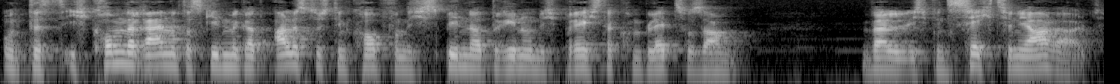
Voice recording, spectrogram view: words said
Und das, ich komme da rein und das geht mir gerade alles durch den Kopf und ich bin da drin und ich breche da komplett zusammen. Weil ich bin 16 Jahre alt.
